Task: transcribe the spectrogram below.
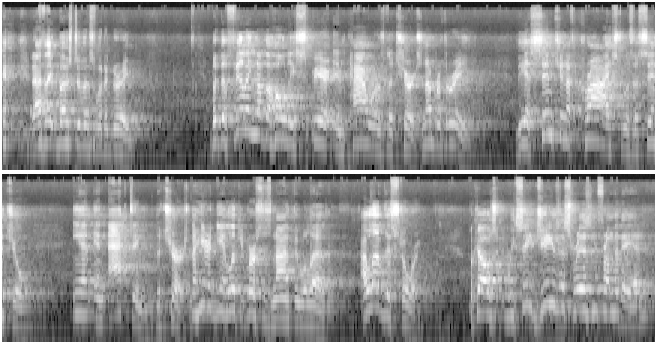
and I think most of us would agree. But the filling of the Holy Spirit empowers the church. Number three, the ascension of Christ was essential in enacting the church. Now, here again, look at verses 9 through 11. I love this story because we see Jesus risen from the dead,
